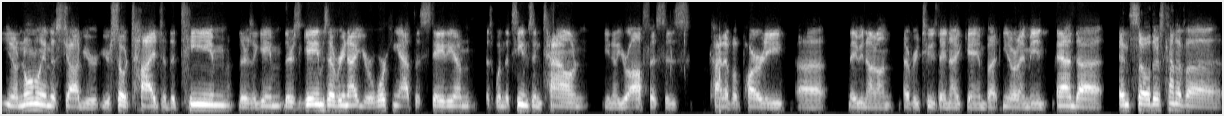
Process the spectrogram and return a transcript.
you know, normally in this job, you're you're so tied to the team. There's a game. There's games every night. You're working at the stadium. As when the team's in town, you know, your office is kind of a party. Uh, maybe not on every Tuesday night game, but you know what I mean. And uh, and so there's kind of a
